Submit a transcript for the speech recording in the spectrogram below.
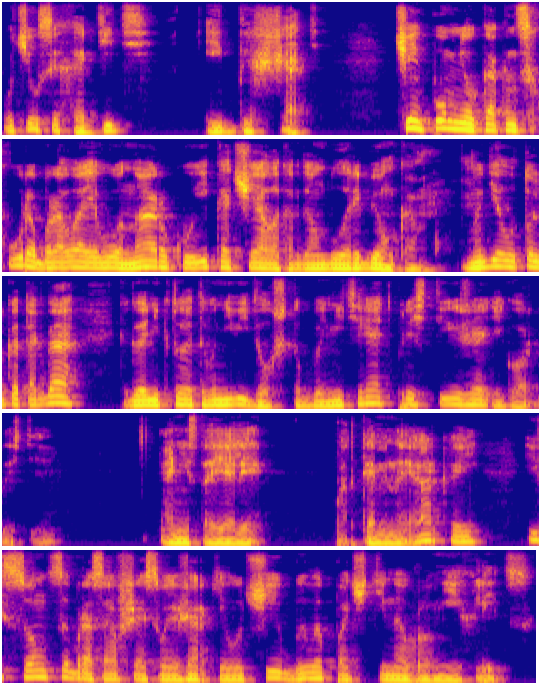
учился ходить и дышать. Чейн помнил, как Инсхура брала его на руки и качала, когда он был ребенком. Но делал только тогда, когда никто этого не видел, чтобы не терять престижа и гордости. Они стояли под каменной аркой, и солнце, бросавшее свои жаркие лучи, было почти на уровне их лиц.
